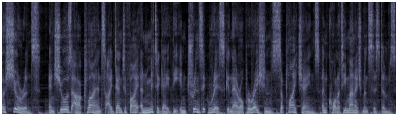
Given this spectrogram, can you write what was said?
Assurance ensures our clients identify and mitigate the intrinsic risk in their operations, supply chains and quality management systems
